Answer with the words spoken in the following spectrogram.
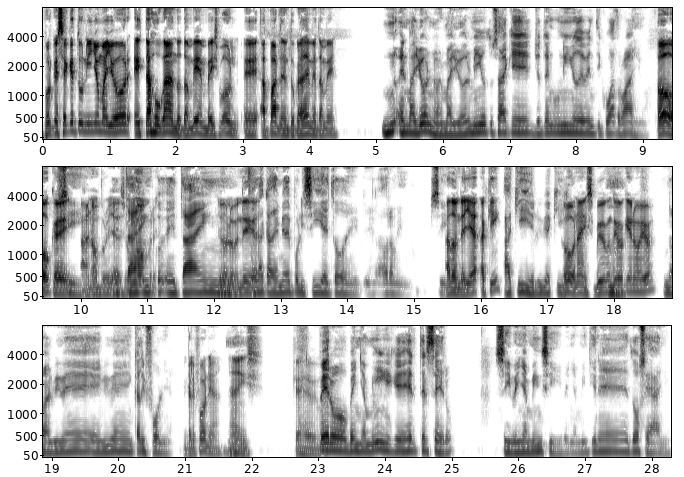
porque sé que tu niño mayor está jugando también béisbol, eh, aparte en tu academia también. No, el mayor no, el mayor mío, tú sabes que yo tengo un niño de 24 años. Oh, ok. Sí. Ah, no, pero ya es un en hombre. está en, lo en la academia de policía y todo y- y ahora mismo. Sí. ¿A dónde? ¿Allá? ¿Aquí? Aquí, él vive aquí. Oh, nice. ¿Vive contigo aquí en Nueva York? No, él vive, él vive en California. ¿En California? Nice. Qué heavy. man. Pero Benjamín, que es el tercero, sí, Benjamín sí. Benjamín tiene 12 años.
